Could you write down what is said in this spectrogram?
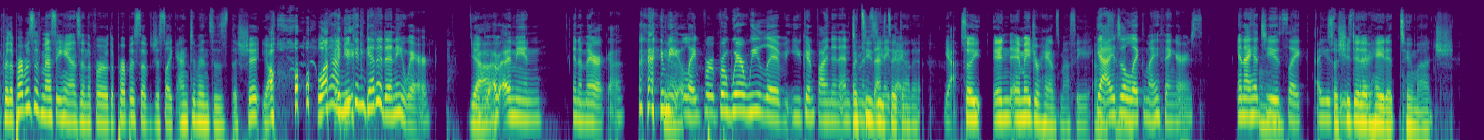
for the purpose of messy hands and the, for the purpose of just like Entenmann's is the shit, y'all. like, yeah and you can get it anywhere yeah. I mean, in America. I Yeah. mean, like for, from where we live, you can find an Entenmann's It's easy anything. to get it. Yeah. So, and it made your hands messy. I'm Yeah, I had to lick my fingers, and I had to Mm. use like I used. So she didn't hate it too much.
